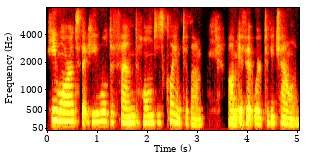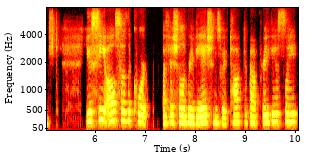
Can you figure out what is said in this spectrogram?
he warrants that he will defend Holmes's claim to them um, if it were to be challenged. You see also the court official abbreviations we've talked about previously.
